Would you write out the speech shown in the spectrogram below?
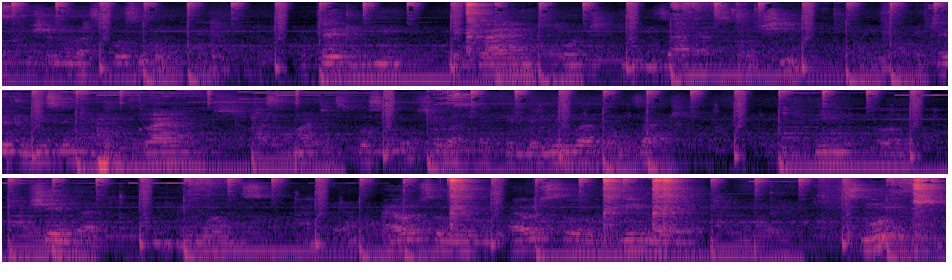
professional as possible. I try to give the client what he desires or she. I try to listen to the client as much as possible so that I can deliver the exact thing or shade that he wants. I also I also give a smooth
